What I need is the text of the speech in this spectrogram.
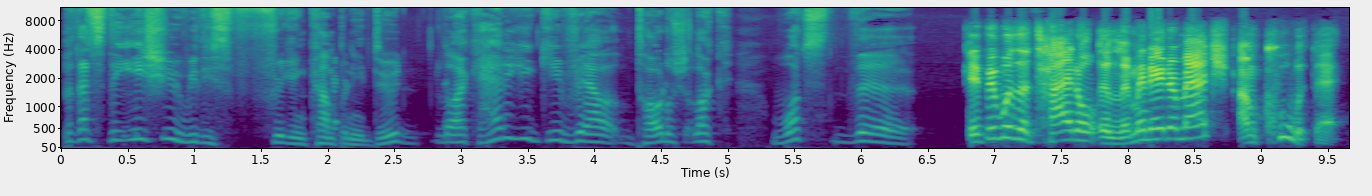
But that's the issue with this frigging company, dude. Like, how do you give out title? Sh- like, what's the? If it was a title eliminator match, I'm cool with that.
